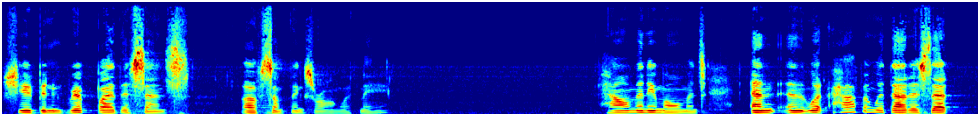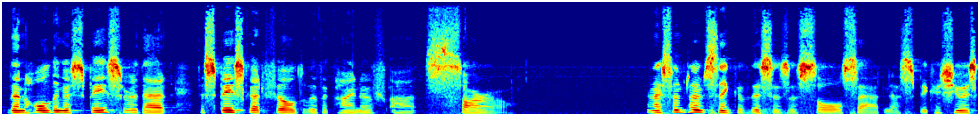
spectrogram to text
she had been gripped by the sense of something's wrong with me how many moments? And, and what happened with that is that then holding a space for that, the space got filled with a kind of uh, sorrow. And I sometimes think of this as a soul sadness because she was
